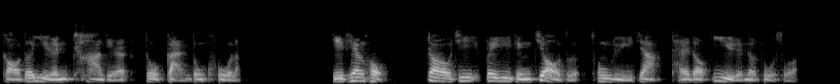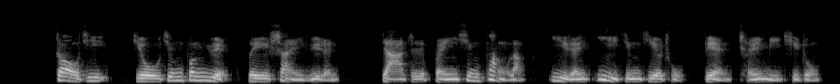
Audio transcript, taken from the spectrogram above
搞得一人差点都感动哭了。几天后，赵姬被一顶轿子从吕家抬到异人的住所。赵姬久经风月，虽善于人，加之本性放浪，一人一经接触便沉迷其中，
